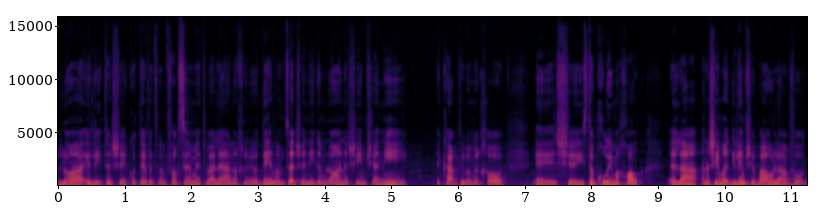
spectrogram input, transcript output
לא האליטה שכותבת ומפרסמת ועליה אנחנו יודעים, ומצד שני גם לא האנשים שאני הכרתי במרכאות אה, שהסתבכו עם החוק. אלא אנשים רגילים שבאו לעבוד.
